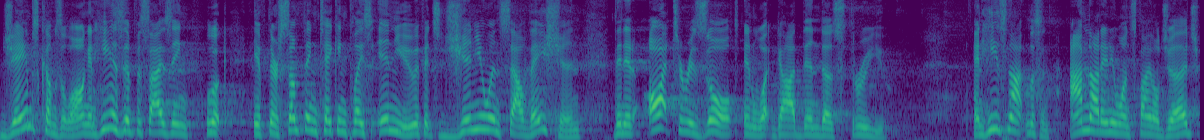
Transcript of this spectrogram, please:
James comes along and he is emphasizing look, if there's something taking place in you, if it's genuine salvation, then it ought to result in what God then does through you. And he's not, listen, I'm not anyone's final judge.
